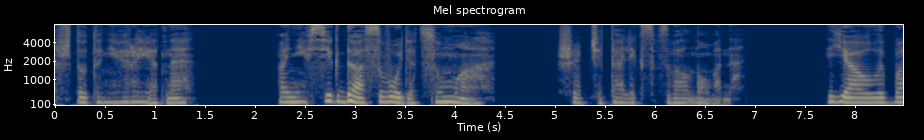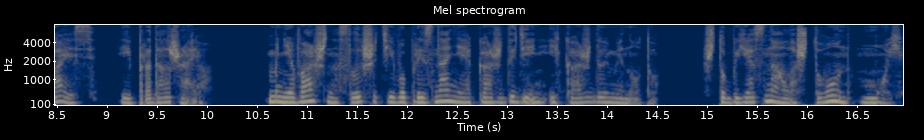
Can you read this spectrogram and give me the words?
что-то невероятное. Они всегда сводят с ума», — шепчет Алекс взволнованно. Я улыбаюсь и продолжаю. Мне важно слышать его признание каждый день и каждую минуту, чтобы я знала, что он мой,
